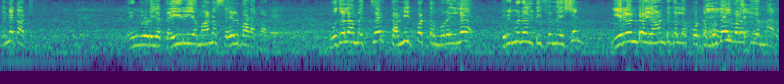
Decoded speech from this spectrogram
என்ன காட்டுது? எங்களுடைய தைரியமான செயல்பாடை காட்டுது. முதலமைச்சர் தனிப்பட்ட முறையில் கிரிமினல் டிஃபமேஷன் இரண்டரை ஆண்டுகளில் போட்ட முதல் வழக்கு எம்எல்ஏ.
